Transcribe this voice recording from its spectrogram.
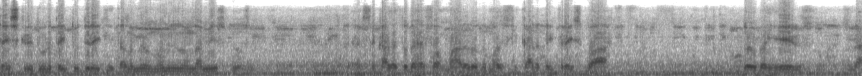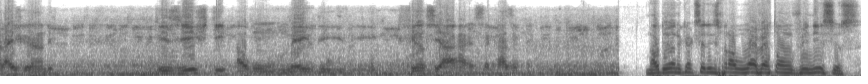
Tem escritura, tem tudo direitinho. Está no meu nome e no nome da minha esposa. Essa casa é toda reformada, toda modificada, tem três quartos, dois banheiros, um garagem grande. Existe algum meio de, de financiar essa casa? Naldiano, o que, é que você diz para o Everton Vinícius?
